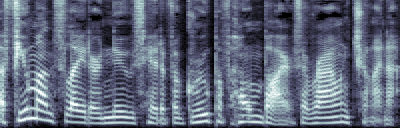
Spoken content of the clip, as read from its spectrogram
A few months later, news hit of a group of homebuyers around China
